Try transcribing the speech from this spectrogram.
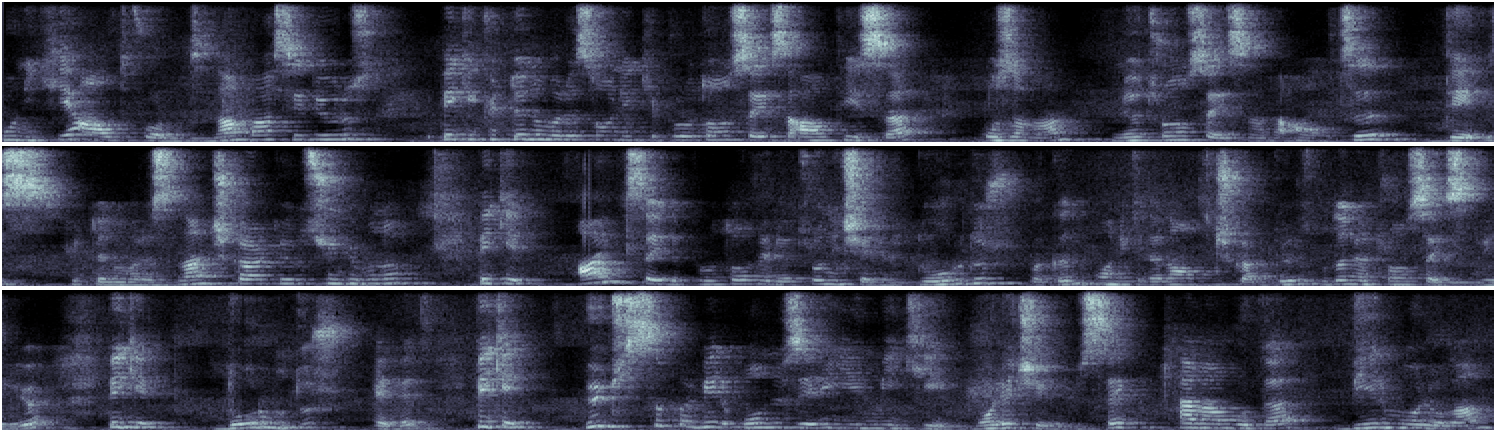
12'ye 6 formatından bahsediyoruz. Peki kütle numarası 12, proton sayısı 6 ise o zaman nötron sayısına da 6 deriz. Kütle numarasından çıkartıyoruz çünkü bunu. Peki aynı sayıda proton ve nötron içerir. Doğrudur. Bakın 12'den 6 çıkartıyoruz. Bu da nötron sayısını veriyor. Peki doğru mudur? Evet. Peki 3, 0, 1, 10 üzeri 22 mole çevirirsek hemen burada 1 mol olan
